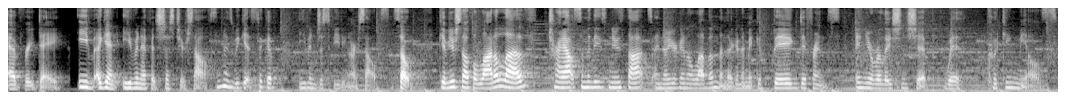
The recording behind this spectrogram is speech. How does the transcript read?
every day. Even, again, even if it's just yourself. Sometimes we get sick of even just feeding ourselves. So give yourself a lot of love. Try out some of these new thoughts. I know you're going to love them and they're going to make a big difference in your relationship with cooking meals.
